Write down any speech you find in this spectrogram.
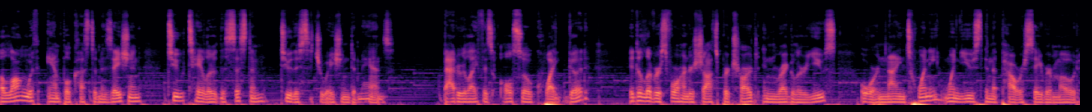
along with ample customization to tailor the system to the situation demands. Battery life is also quite good. It delivers 400 shots per charge in regular use, or 920 when used in the power saver mode.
